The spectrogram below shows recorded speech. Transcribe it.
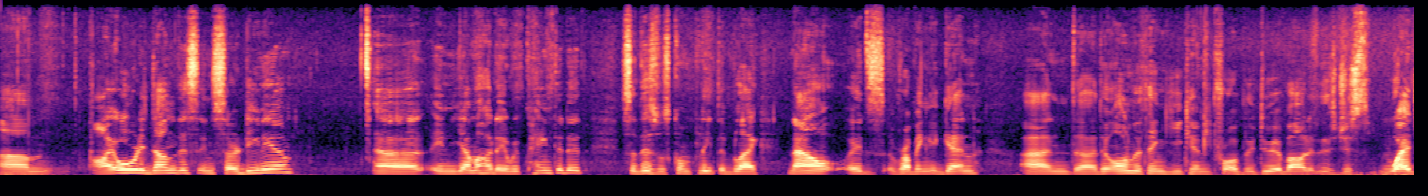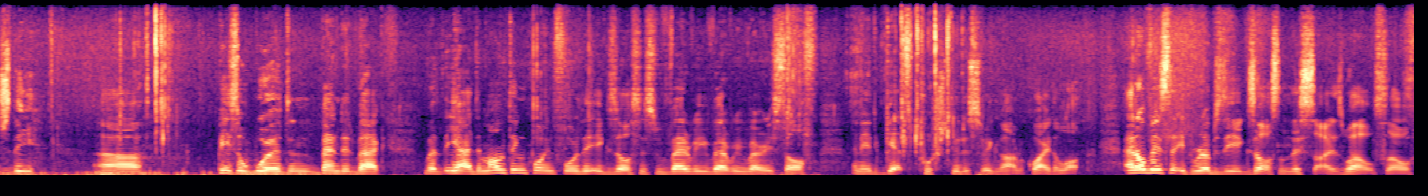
Um, I already done this in Sardinia. Uh, in Yamaha they repainted it so this was completely black. Now it's rubbing again and uh, the only thing you can probably do about it is just wedge the uh, piece of wood and bend it back. But yeah, the mounting point for the exhaust is very, very, very soft and it gets pushed to the swing arm quite a lot. And obviously it rubs the exhaust on this side as well, so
